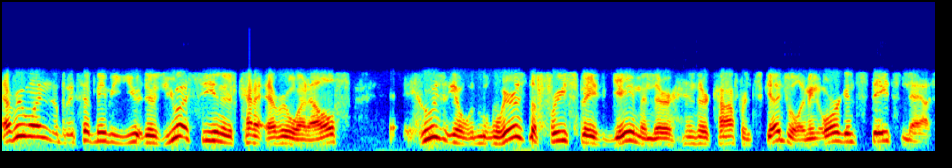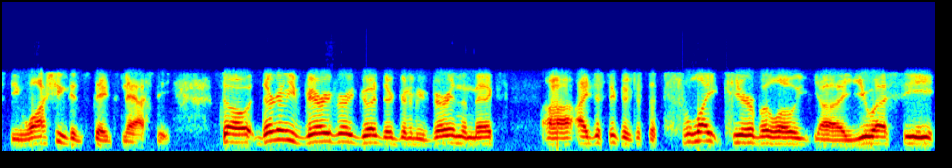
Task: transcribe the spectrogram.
Everyone except maybe you, there's USC and there's kind of everyone else. Who's you know where's the free space game in their in their conference schedule? I mean, Oregon State's nasty, Washington State's nasty, so they're going to be very very good. They're going to be very in the mix. Uh, I just think there's just a slight tier below uh, USC,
